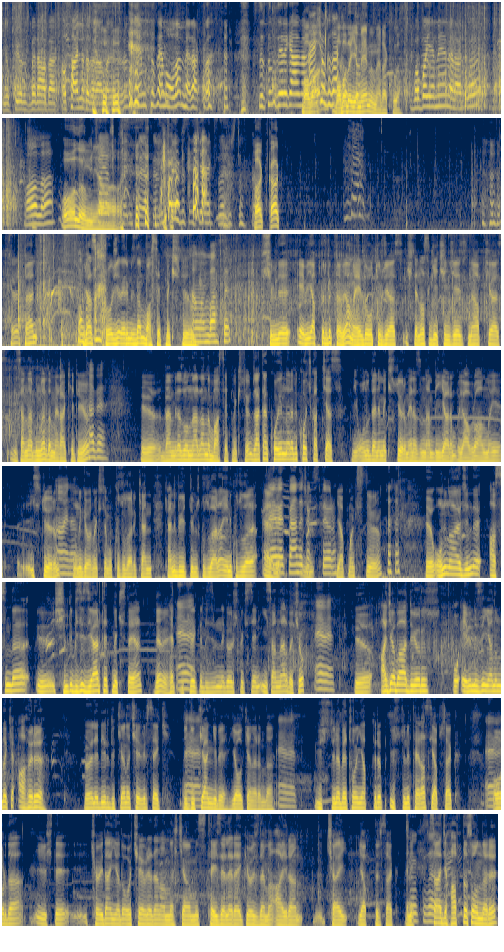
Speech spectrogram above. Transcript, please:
Yapıyoruz beraber. Atayla da beraber yapıyoruz. hem kız hem oğlan meraklı. Sırtımız yere gelmez. Baba, Ay, çok güzel baba da yemeğe mi meraklı? Baba yemeğe meraklı. Valla. Oğlum Üç ya. ayak, şey, üç ayak diyorum. Üç ayak üstü, iki ayak üstüne düştüm. Kalk kalk. Evet ben biraz projelerimizden bahsetmek istiyorum. Tamam bahset. Şimdi evi yaptırdık tabii ama evde oturacağız. İşte nasıl geçineceğiz, ne yapacağız? İnsanlar bunları da merak ediyor. Tabii. Ee, Ben biraz onlardan da bahsetmek istiyorum. Zaten koyunlara bir koç katacağız. Onu denemek istiyorum. En azından bir yarım yavru almayı istiyorum. Aynen. Onu görmek istiyorum. O kuzuları kendi, kendi büyüttüğümüz kuzulardan yeni kuzulara elde Evet ben de çok istiyorum. yapmak istiyorum. Ee, onun haricinde aslında e, şimdi bizi ziyaret etmek isteyen, değil mi? Hep Evet. sürekli bizimle görüşmek isteyen insanlar da çok. Evet. Ee, acaba diyoruz o evimizin yanındaki ahırı böyle bir dükkana çevirsek, bir Evet. dükkan gibi yol kenarında. Evet. Üstüne beton yaptırıp üstünü teras yapsak. Evet. Orada işte köyden ya da o çevreden anlaşacağımız teyzelere gözleme, ayran, çay yaptırsak. Hani Çok güzel. sadece hafta sonları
